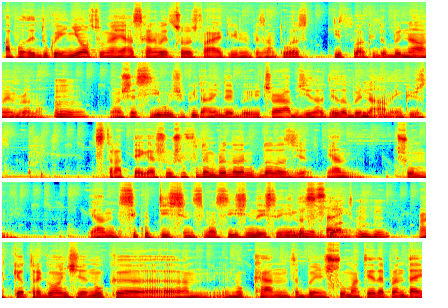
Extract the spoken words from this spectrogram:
apo dhe duke i njoftur nga jashtë, s'ka nevojë të shohësh fare klipin prezantues, ti thua ky do bëj namin brenda. Mm. Është e sigurt që ky tani do i bëj çorap gjithë atje, do bëj mm. namin, ky është stratega, shumë shumë futen brenda dhe nuk ndodh asgjë. Jan shumë janë sikur të ishin, si mos ishin dhe ishte e njëjta situatë. Mm -hmm. Pra kjo tregon që nuk nuk kanë të bëjnë shumë atje dhe prandaj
